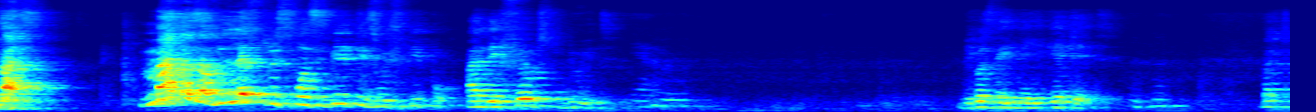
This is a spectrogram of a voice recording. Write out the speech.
But mothers have left responsibilities with people and they failed to do. Because they delegated. Mm-hmm. But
